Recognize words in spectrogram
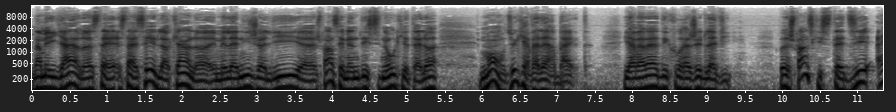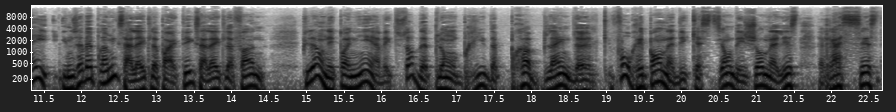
Non, mais hier, là, c'était assez éloquent, là. Et Mélanie Joly, euh, je pense que c'est Mendicino qui était là. Mon Dieu, qu'il avait l'air bête. Il avait l'air découragé de la vie. Je pense qu'il s'était dit, hey, il nous avait promis que ça allait être le party, que ça allait être le fun. Puis là, on est pogné avec toutes sortes de plomberies, de problèmes, de... Il faut répondre à des questions des journalistes racistes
